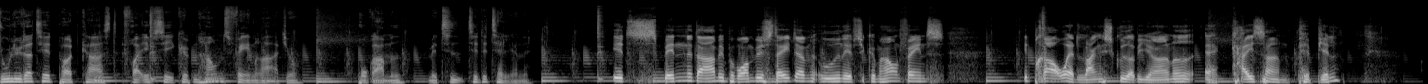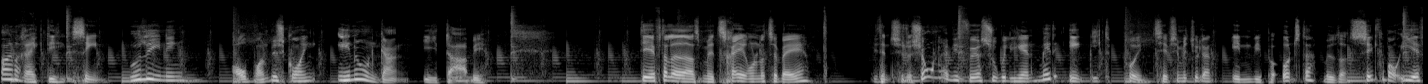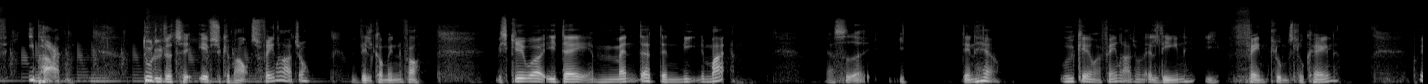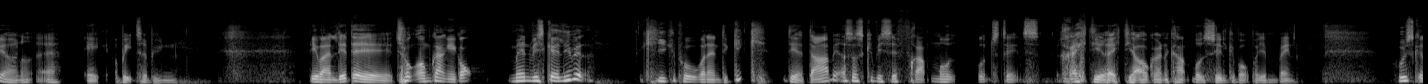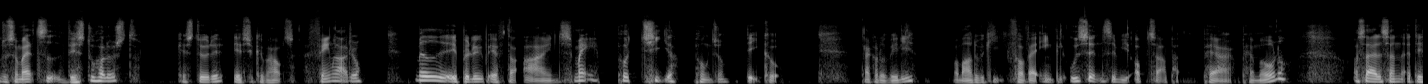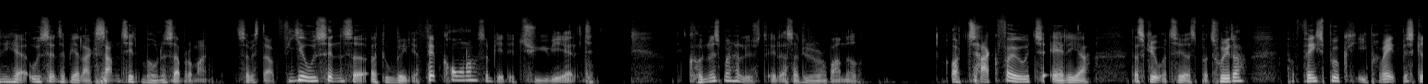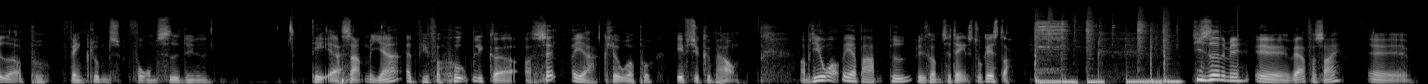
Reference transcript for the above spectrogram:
Du lytter til et podcast fra FC Københavns Fanradio. Programmet med tid til detaljerne. Et spændende derby på Brøndby Stadion uden FC København-fans. Et brag af et langskud op i hjørnet af kejseren Pep Biel. Og en rigtig sen udligning og Brøndby-scoring endnu en gang i derby. Det efterlader os med tre runder tilbage i den situation, at vi fører Superligaen med et enkelt point til FC Midtjylland, inden vi på onsdag møder Silkeborg IF i parken. Du lytter til FC Københavns Fanradio. Velkommen indenfor. Vi skriver i dag mandag den 9. maj. Jeg sidder i den her udgave af Fanradioen alene i fanklubbens lokale på hjørnet af A- og B-tribunen. Det var en lidt øh, tung omgang i går, men vi skal alligevel kigge på, hvordan det gik i det her derby, og så skal vi se frem mod onsdagens rigtig, rigtig afgørende kamp mod Silkeborg på hjemmebane. Husk, at du som altid, hvis du har lyst, kan støtte FC Københavns Fanradio med et beløb efter egen smag på tier.dk. Der kan du vælge, hvor meget du vil give for hver enkelt udsendelse, vi optager per, per måned. Og så er det sådan, at den her udsendelse bliver lagt sammen til et månedsabonnement. Så hvis der er fire udsendelser, og du vælger 5 kroner, så bliver det 20 i alt. Det er kun, hvis man har lyst, ellers så lytter du bare med. Og tak for øvrigt til alle jer, der skriver til os på Twitter, på Facebook, i privatbeskeder og på fanklubbens forumsidelinjen. Det er sammen med jer, at vi forhåbentlig gør os selv og jer klogere på FC København. Og med de ord vil jeg bare byde velkommen til dagens to gæster. De sidder med øh, hver for sig øh,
